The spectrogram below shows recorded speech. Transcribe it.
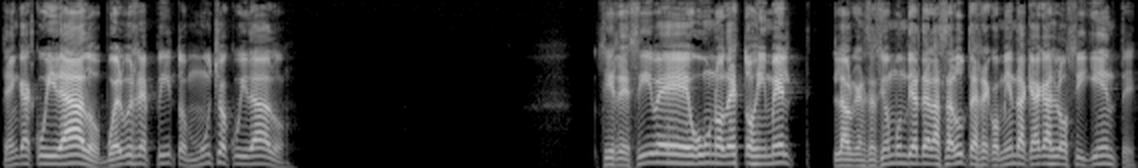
tenga cuidado, vuelvo y repito, mucho cuidado. Si recibe uno de estos emails, la Organización Mundial de la Salud te recomienda que hagas lo siguiente.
